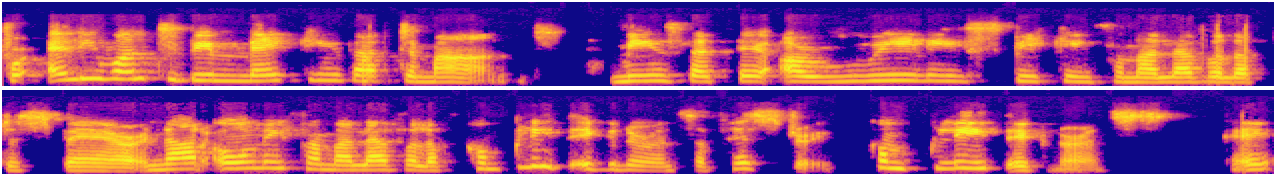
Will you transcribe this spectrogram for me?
For anyone to be making that demand means that they are really speaking from a level of despair, not only from a level of complete ignorance of history, complete ignorance, okay,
